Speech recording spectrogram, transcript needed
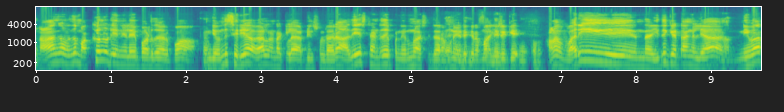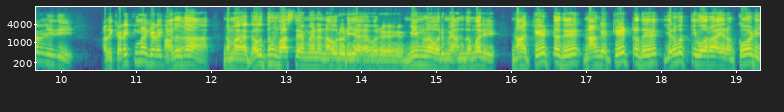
நாங்க வந்து மக்களுடைய நிலைப்பாடு தான் இருப்போம். இங்க வந்து சரியா வேலை நடக்கல அப்படின்னு சொல்றாரு. அதே ஸ்டாண்ட் இப்ப நிர்மலா சீதாராமன் எடுக்கிற மாதிரி இருக்கு. ஆனா வரி இந்த இது கேட்டாங்க இல்லையா? நிவாரண நிதி. அது கிடைக்குமா கிடைக்கும் அதுதான். நம்ம கௌதம் வாசுதேவ மேனன் அவருடைய ஒரு மீம்லாம் வருமே அந்த மாதிரி நான் கேட்டது நாங்க கேட்டது இருபத்தி ஓராயிரம் கோடி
